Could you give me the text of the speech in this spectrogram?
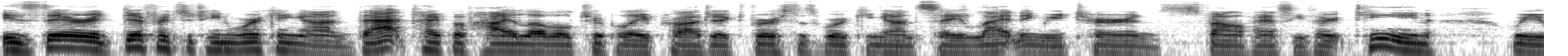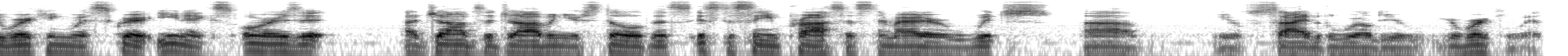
is there a difference between working on that type of high-level AAA project versus working on, say, Lightning Returns, Final Fantasy 13, where you're working with Square Enix, or is it a job's a job and you're still this? It's the same process no matter which um, you know side of the world you're you're working with.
